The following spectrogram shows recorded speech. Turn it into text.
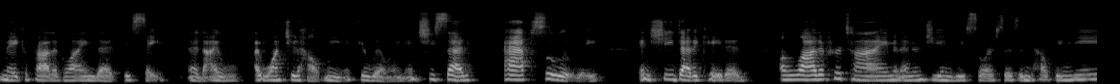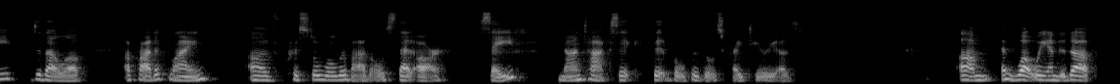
make a product line that is safe. And I, I want you to help me if you're willing. And she said, absolutely. And she dedicated a lot of her time and energy and resources in helping me develop a product line of crystal roller bottles that are safe, non-toxic, fit both of those criterias. Um, and what we ended up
